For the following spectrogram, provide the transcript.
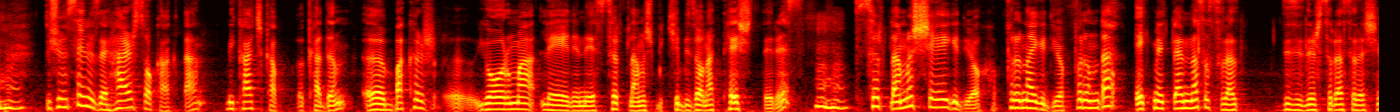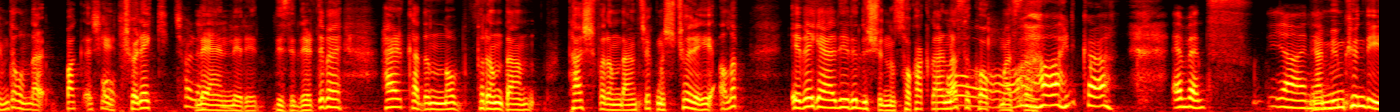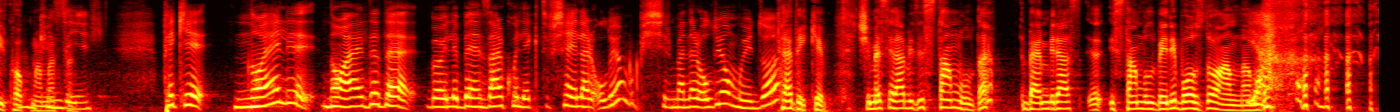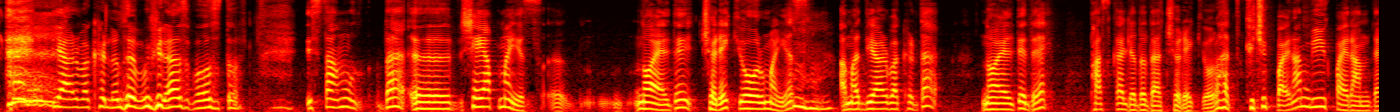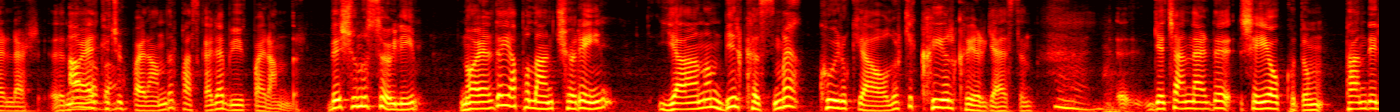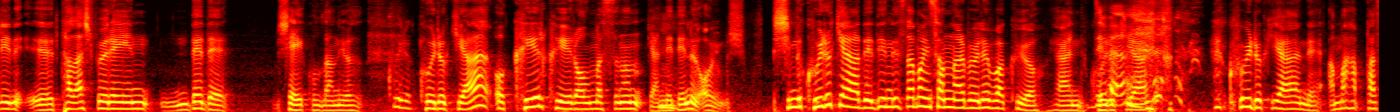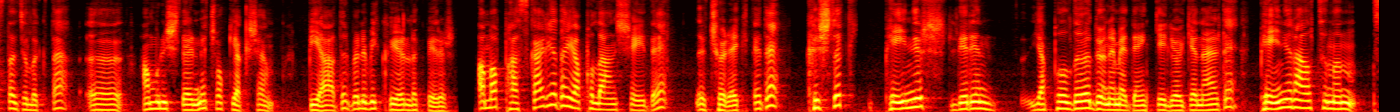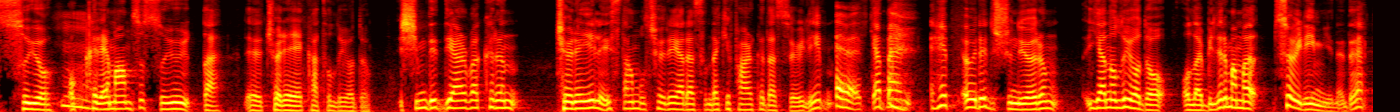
Düşünsenize her sokaktan birkaç kap- kadın e, bakır e, yoğurma leğenini sırtlamış bir ki biz ona teş deriz. Sırtlamış şeye gidiyor, fırına gidiyor. Fırında ekmekler nasıl sıra dizilir sıra sıra şimdi onlar bak şey Of, çörek, çörek. leğenleri dizilirdi ve her kadının o fırından taş fırından çıkmış çöreği alıp eve geldiğini düşünün. Sokaklar nasıl Oo, kokmasın? Harika. Evet. Yani, Yani mümkün değil mümkün kokmaması. değil. Peki Noel'i Noel'de de böyle benzer kolektif şeyler oluyor mu? Pişirmeler oluyor muydu? Tabii ki. Şimdi mesela biz İstanbul'da ben biraz e, İstanbul beni bozdu o anlamda. Ya. Diyarbakırlılığımı biraz bozdu. İstanbul'da e, şey yapmayız. E, Noel'de çörek yoğurmayız. Ama Diyarbakır'da Noel'de de Paskalya'da da çörek yoğurur. Hatta küçük bayram büyük bayram derler. E, Noel Anladım. küçük bayramdır, Paskalya büyük bayramdır. Ve şunu söyleyeyim. Noel'de yapılan çöreğin yağının bir kısmı kuyruk yağı olur ki kıyır kıyır gelsin. E, geçenlerde şeyi okudum. Pandeli e, talaş böreğinde de şey kullanıyor. Kuyruk. Kuyruk yağı. O kıyır kıyır olmasının yani nedeni oymuş. Şimdi kuyruk yağı dediğiniz zaman insanlar böyle bakıyor. Yani kuyruk yağı. kuyruk yağı ne? Ama pastacılıkta e, hamur işlerine çok yakışan bir yağdır. Böyle bir kıyırlık verir. Ama Paskalya'da yapılan şeyde, e, çörekte de kışlık peynirlerin yapıldığı döneme denk geliyor genelde. Peynir altının suyu, o kremamsı suyu da e, çöreğe katılıyordu. Şimdi Diyarbakır'ın çöreğiyle İstanbul çöreği arasındaki farkı da söyleyeyim. Evet. Ya ben hep öyle düşünüyorum. Yanılıyor da olabilirim ama söyleyeyim yine de.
